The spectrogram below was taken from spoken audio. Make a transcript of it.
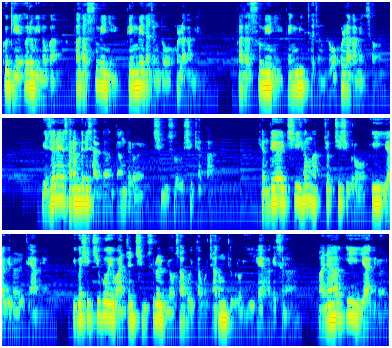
거기에 얼음이 녹아 바다 수면이 100m 정도 올라가면 바다 수면이 100m 정도 올라가면서 이전에 사람들이 살던 땅들을 침수시켰다. 현대의 지형학적 지식으로 이 이야기를 대하며 이것이 지구의 완전 침수를 묘사하고 있다고 자동적으로 이해하겠으나 만약 이 이야기를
